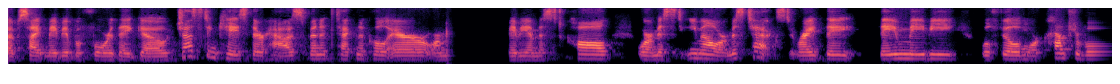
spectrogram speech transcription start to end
website maybe before they go, just in case there has been a technical error or maybe a missed call or a missed email or a missed text, right? They they maybe will feel more comfortable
